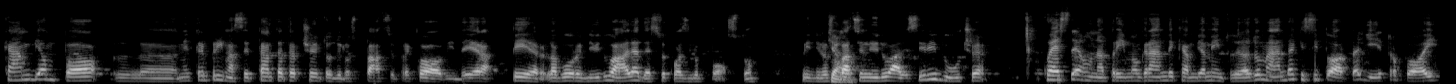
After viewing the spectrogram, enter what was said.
cambia un po', l- mentre prima il 70% dello spazio pre-Covid era per lavoro individuale, adesso è quasi l'opposto. Quindi lo Chiaro. spazio individuale si riduce. Questo è un primo grande cambiamento della domanda che si porta dietro poi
